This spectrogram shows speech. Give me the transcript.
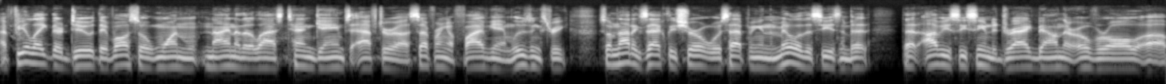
I feel like they're due. They've also won nine of their last 10 games after uh, suffering a five game losing streak. So I'm not exactly sure what was happening in the middle of the season, but that obviously seemed to drag down their overall uh,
